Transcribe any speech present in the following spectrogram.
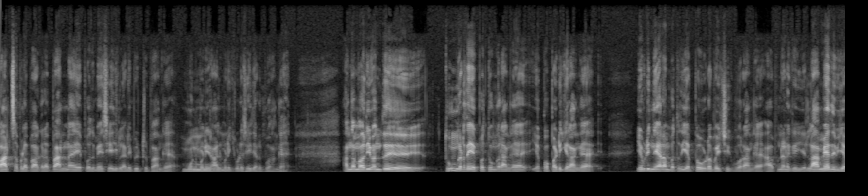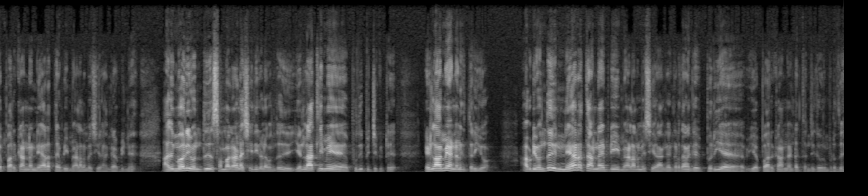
வாட்ஸ்அப்பில் பார்க்குறப்ப அண்ணன் எப்போதுமே செய்திகள் அனுப்பிட்டுருப்பாங்க. மூணு மணி நாலு மணிக்கு கூட செய்தி அனுப்புவாங்க. அந்த மாதிரி வந்து தூங்குறதே எப்போ தூங்குறாங்க எப்போ படிக்கிறாங்க எப்படி நேரம் பார்த்தது எப்போ உடற்பயிற்சிக்கு போகிறாங்க அப்படின்னு எனக்கு எல்லாமே அது வியப்பாக இருக்குது அண்ணன் நேரத்தை எப்படி மேலாண்மை செய்கிறாங்க அப்படின்னு. அது மாதிரி வந்து சமகால செய்திகளை வந்து எல்லாத்துலேயுமே புதுப்பிச்சுக்கிட்டு எல்லாமே அண்ணனுக்கு தெரியும். அப்படி வந்து நேரத்தை அண்ணன் எப்படி மேலாண்மை செய்கிறாங்கங்கிறது எனக்கு பெரிய வியப்பாக இருக்குது அண்ணன்ட்ட தெரிஞ்சுக்க விரும்புறது.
